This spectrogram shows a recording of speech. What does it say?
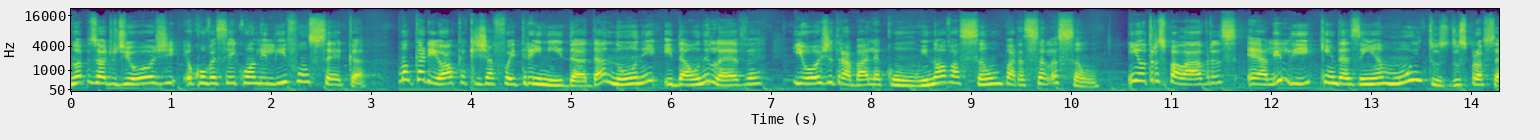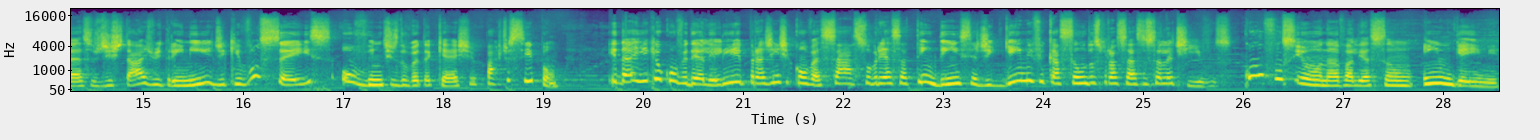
No episódio de hoje, eu conversei com a Lili Fonseca, uma carioca que já foi trainee da Danone e da Unilever e hoje trabalha com inovação para seleção. Em outras palavras, é a Lili quem desenha muitos dos processos de estágio e trainee de que vocês, ouvintes do VTcast, participam. E daí que eu convidei a Lili para a gente conversar sobre essa tendência de gamificação dos processos seletivos. Como funciona a avaliação em um game?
